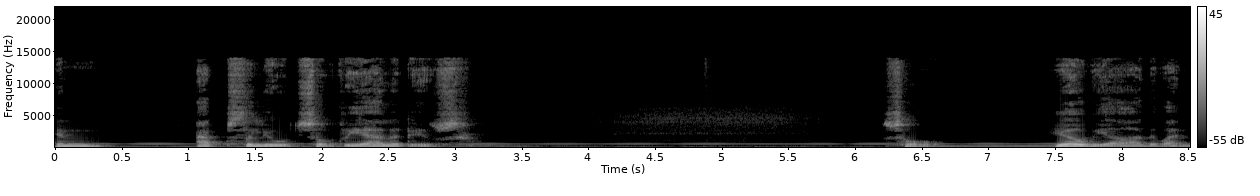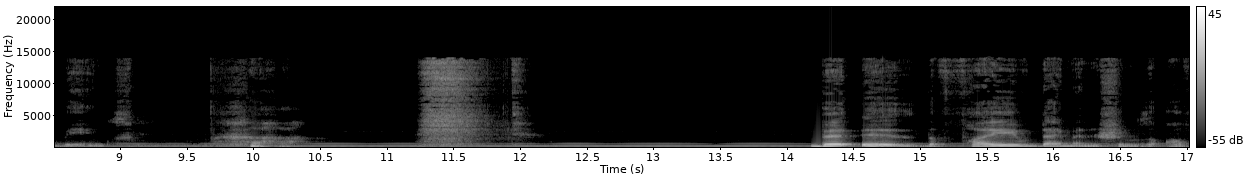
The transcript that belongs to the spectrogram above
in absolutes of realities. So, here we are, divine beings. there is the five dimensions of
